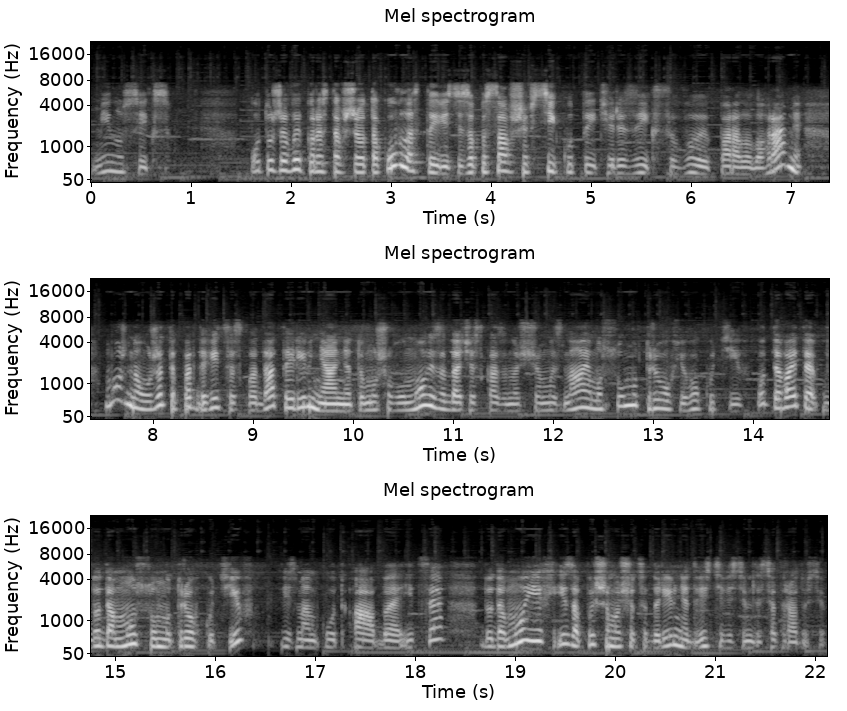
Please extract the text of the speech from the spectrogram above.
мінус х. От уже використавши таку властивість і записавши всі кути через х в паралелограмі, можна вже тепер, дивіться, складати рівняння, тому що в умові задачі сказано, що ми знаємо суму трьох його кутів. От давайте додамо суму трьох кутів. Візьмемо кут А, Б і С, додамо їх і запишемо, що це дорівнює 280 градусів.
